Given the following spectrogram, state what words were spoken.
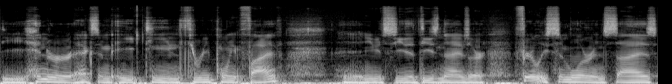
the Hinderer XM18 3.5. And you can see that these knives are fairly similar in size.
